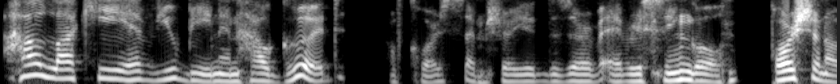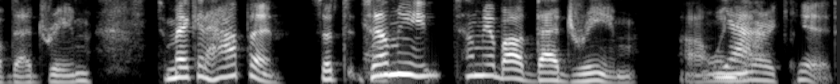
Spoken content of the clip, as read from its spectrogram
how lucky have you been and how good, of course, I'm sure you deserve every single portion of that dream to make it happen. So t- yeah. tell me, tell me about that dream uh, when yeah. you were a kid.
